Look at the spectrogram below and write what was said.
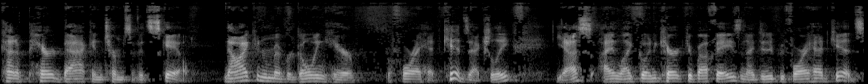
kind of pared back in terms of its scale. Now I can remember going here before I had kids. Actually, yes, I like going to character buffets, and I did it before I had kids.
